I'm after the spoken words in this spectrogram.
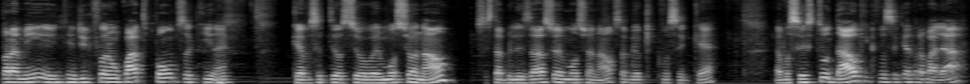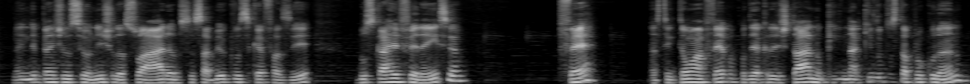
para mim, entendi que foram quatro pontos aqui, né? Que é você ter o seu emocional, você estabilizar o seu emocional, saber o que, que você quer. É você estudar o que, que você quer trabalhar, né? independente do seu nicho, da sua área, você saber o que você quer fazer, buscar referência, fé. Você tem que ter uma fé para poder acreditar no que, naquilo que você está procurando,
